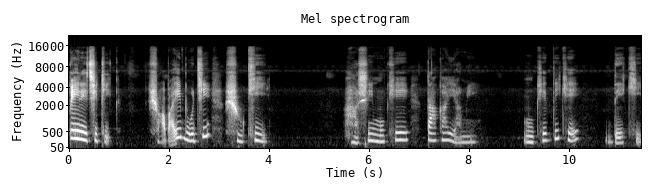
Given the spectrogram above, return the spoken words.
পেরেছি ঠিক। সবাই বুঝি সুখী। হাসি মুখে তাকাই আমি। মুখের দিকে দেখি।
